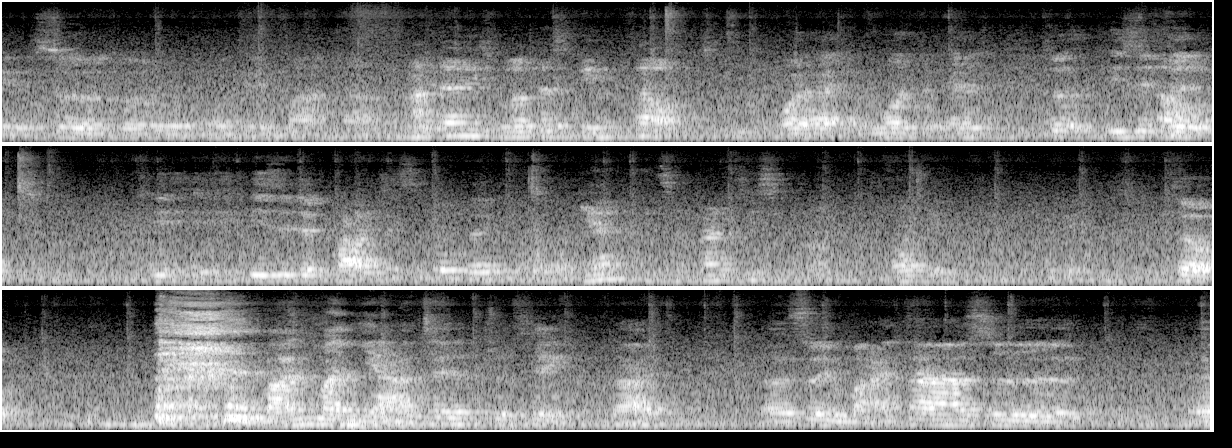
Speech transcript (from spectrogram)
Okay, okay. So, so okay, mata. Matter is what has been thought. What, I- what, uh, so is it a, Oh. i- i- is it a participle then? or- Yeah, it's a participle. Okay. Okay. So 蛮蛮牙这这 thing, right? 呃，所以买它是呃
